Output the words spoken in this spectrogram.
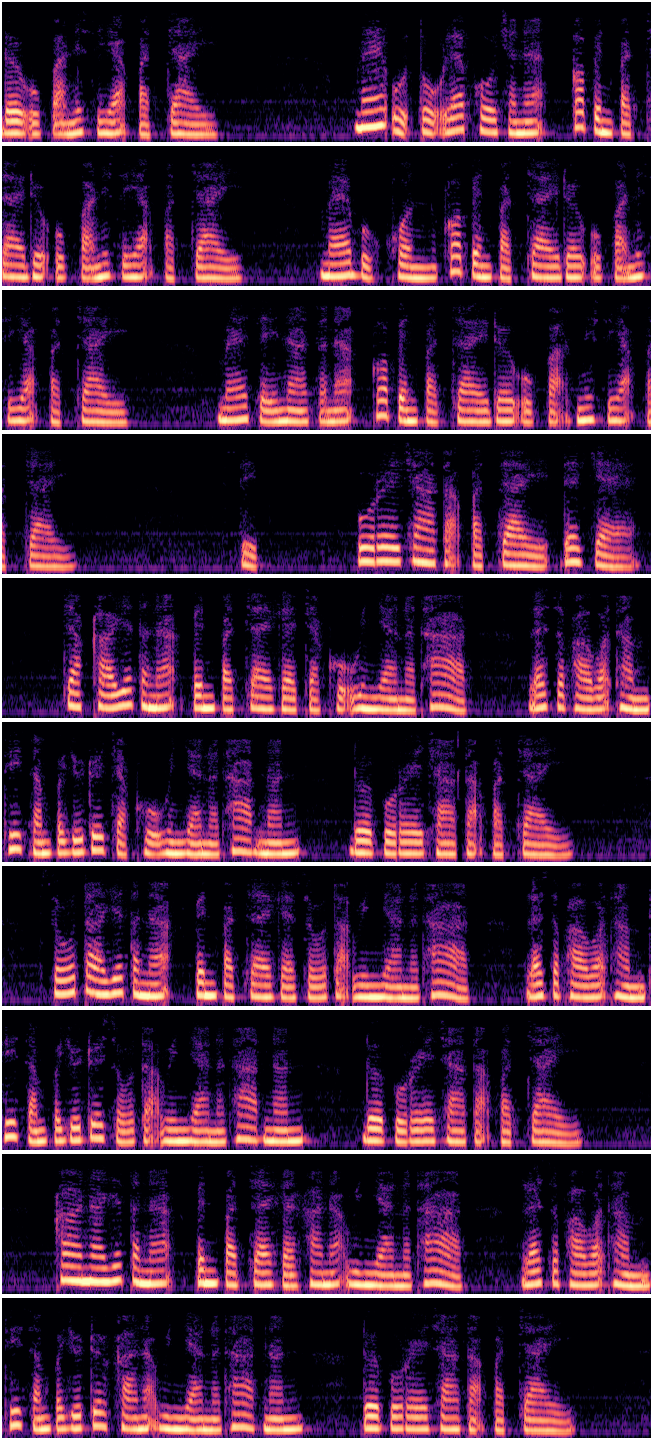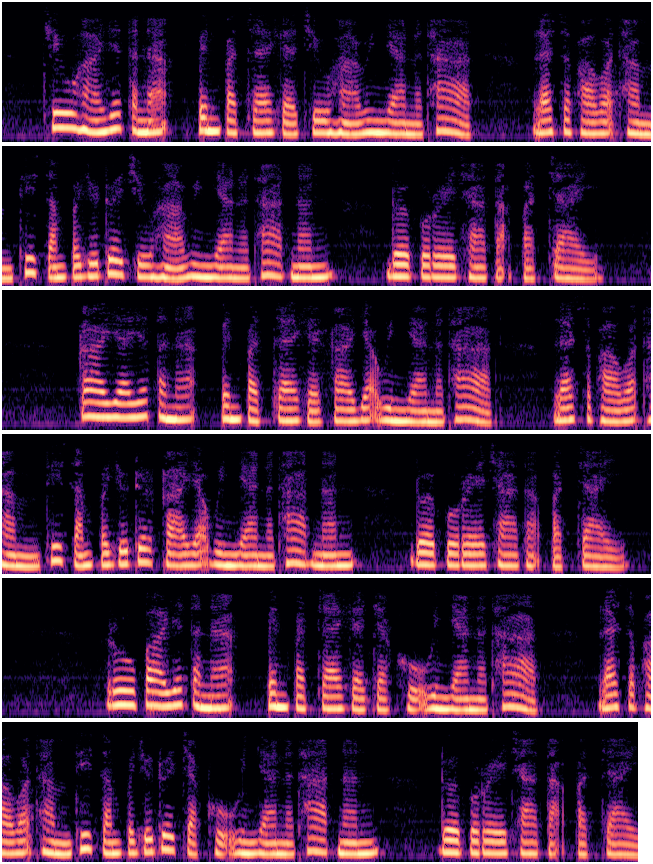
โดยอุปาณิสยปัจจัย แม้อุตุและโภชนะก็เป็นปัจจัยโดยอุปาณิสยปัจจัย แม้บุคคลก็เป็นปัจจัยโดยอุปาณิสยปัจจัย แม้เสนาสนะก็เป็นปัจจัยโดยอุปาณิสยปัจจัยสิบปุเรชาตปัจจัยได้แก่จักขายตนะเป็นปัจจัยแก่จักขวิญญาณธาตุและสภาวธรรมที่สัมปยุทธ์ด้วยจักขวิญญาณธาตุนั้น โดยปุเรชาตะปัจจัย สตายตนะเป็นปัจจัยแก่โสตวิญญาณธาตุและสภาวธรรมที่สัมปยุทธ์ด้วยโสตวิญญาณธาตุนั้น โดยปุเรชาตะปัจจัย คานายตนะเป็นปัจจัยแก่คานวิญญาณธาตุและสภาวธรรมที่สัมปยุทธ์ด้วยคานวิญญาณธาตุนั้น โดยปุเรชาตะปัจจัย ชิวหายตนะเป็นปัจจัยแก่ชิวหาวิญญาณธาตุและสภาวธรรมที่สัมปยุทธ์ด้วยชิวหาวิญญาณธาตุนั้น โดยปุเรชาตะปัจจัย กายายตนะเป็นปัจจัยแก่กายวิญญาณธาตุและสภาวธรรมที่สัมปยุทธ์ด้วยกายวิญญาณธาตุนั้น โดยปุเรชาตปัจจัย รูปายตนะเป็นปัจจัยแก่จักขวิญญาณธาตุและสภาวธรรมที่สัมปยุทธ์ด้วยจักขวิญญาณธาตุนั้น โดยปุเรชาตปัจจัย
